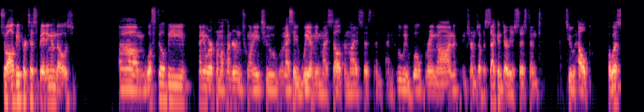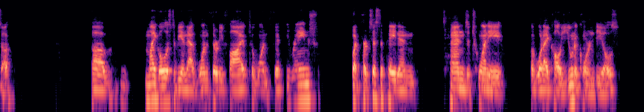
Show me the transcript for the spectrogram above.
So I'll be participating in those. Um, we'll still be anywhere from 120 to when I say we, I mean myself and my assistant, and who we will bring on in terms of a secondary assistant to help Alyssa. Uh, my goal is to be in that 135 to 150 range, but participate in 10 to 20 of what I call unicorn deals,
